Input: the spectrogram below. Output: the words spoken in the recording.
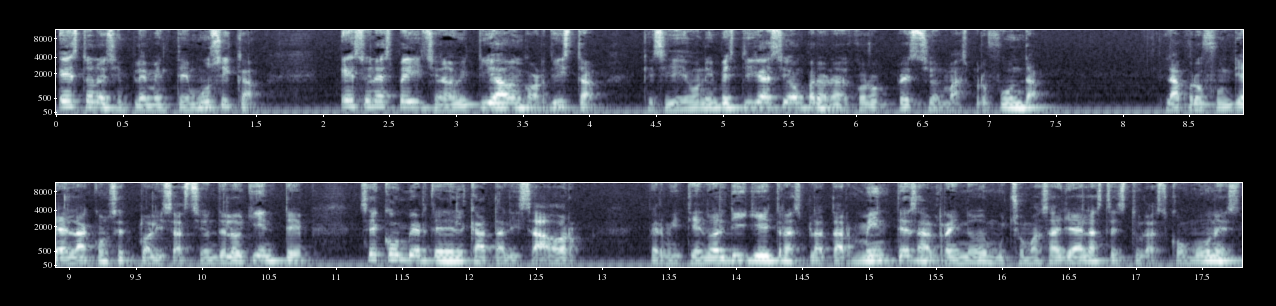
Esto no es simplemente música, es una expedición auditiva vanguardista que exige una investigación para una comprensión más profunda. La profundidad de la conceptualización del oyente se convierte en el catalizador, permitiendo al DJ trasplantar mentes al reino de mucho más allá de las texturas comunes.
